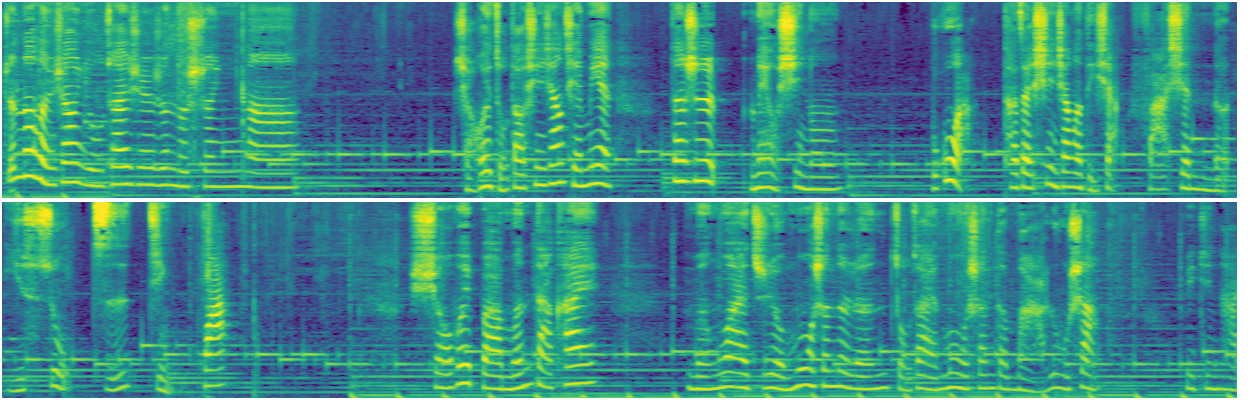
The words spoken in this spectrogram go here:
真的很像邮差先生的声音呐。小慧走到信箱前面，但是没有信哦。不过啊，她在信箱的底下发现了一束。紫荆花。小慧把门打开，门外只有陌生的人走在陌生的马路上，毕竟他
